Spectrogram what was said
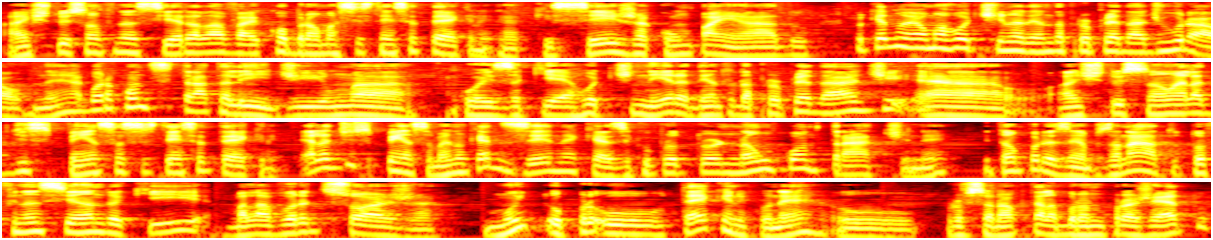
a instituição financeira ela vai cobrar uma assistência técnica que seja acompanhado, porque não é uma rotina dentro da propriedade rural, né? Agora quando se trata ali de uma coisa que é rotineira dentro da propriedade, a, a instituição ela dispensa assistência técnica. Ela dispensa, mas não quer dizer, né, quer dizer que o produtor não contrate, né? Então, por exemplo, Zanato, estou financiando aqui uma lavoura de soja muito o, o, técnico, né, o profissional que está elaborando o projeto,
